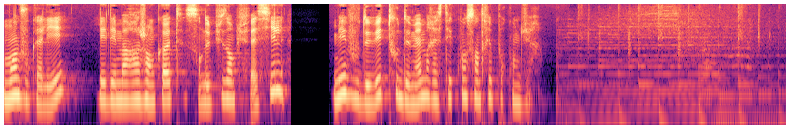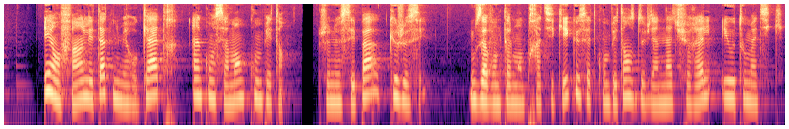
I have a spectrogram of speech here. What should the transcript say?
moins vous calez, les démarrages en côte sont de plus en plus faciles, mais vous devez tout de même rester concentré pour conduire. Et enfin, l'étape numéro 4, inconsciemment compétent. Je ne sais pas que je sais. Nous avons tellement pratiqué que cette compétence devient naturelle et automatique.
